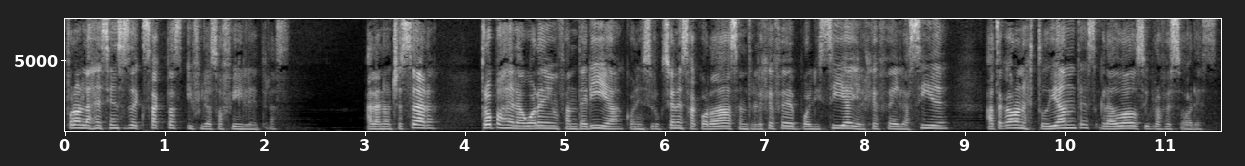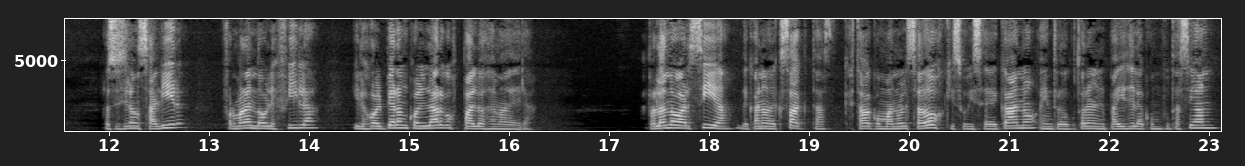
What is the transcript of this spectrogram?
fueron las de Ciencias Exactas y Filosofía y Letras. Al anochecer, tropas de la Guardia de Infantería, con instrucciones acordadas entre el jefe de policía y el jefe de la CIDE, atacaron a estudiantes, graduados y profesores. Los hicieron salir, formar en doble fila y los golpearon con largos palos de madera. Rolando García, decano de Exactas, que estaba con Manuel Sadowski, su vicedecano e introductor en el país de la computación,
